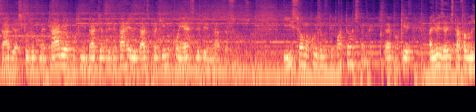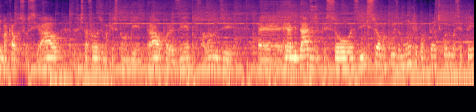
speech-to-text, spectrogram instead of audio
sabe? Eu acho que o documentário é a oportunidade de apresentar realidade para quem não conhece determinados assuntos. E isso é uma coisa muito importante também, né? porque às vezes a gente está falando de uma causa social, a gente está falando de uma questão ambiental, por exemplo, falando de é, realidade de pessoas, e isso é uma coisa muito importante quando você tem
